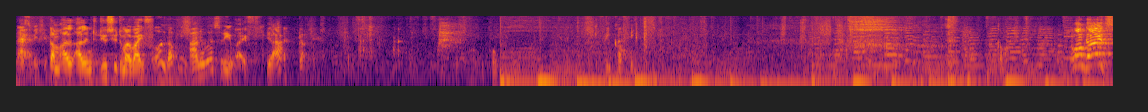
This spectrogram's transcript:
Nice Hi. to meet you. Come, I'll, I'll introduce you to my wife. Oh, lovely. Anniversary wife. Yeah. Come. Coffee. Come on. Come on, guys.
